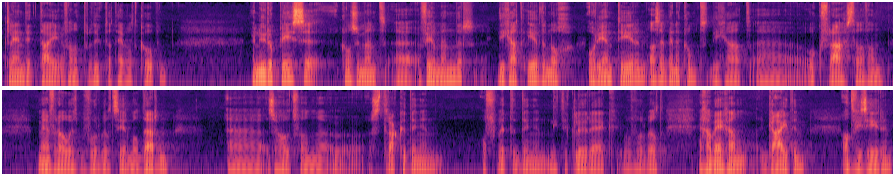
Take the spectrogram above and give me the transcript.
klein detail van het product dat hij wilt kopen. Een Europese consument uh, veel minder. Die gaat eerder nog oriënteren als hij binnenkomt. Die gaat uh, ook vragen stellen van... Mijn vrouw is bijvoorbeeld zeer modern. Uh, ze houdt van strakke dingen of witte dingen, niet te kleurrijk bijvoorbeeld. En gaan wij gaan guiden, adviseren.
